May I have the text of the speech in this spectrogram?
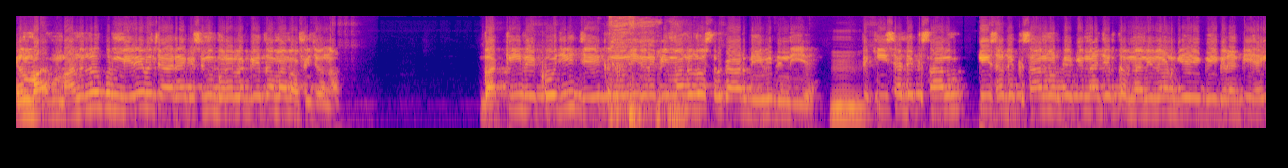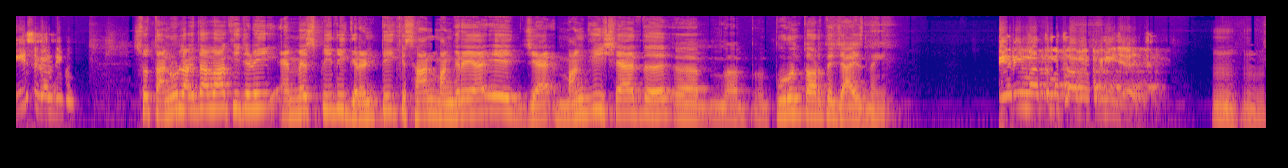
ਮੰਨ ਲਓ ਕਿ ਮੇਰੇ ਵਿਚਾਰ ਆ ਕਿਸੇ ਨੂੰ ਬੁਰਾ ਲੱਗੇ ਤਾਂ ਮੈਂ ਮਾਫੀ ਚਾਹੁੰਦਾ। ਬਾਕੀ ਵੇਖੋ ਜੀ ਜੇ ਕਾਨੂੰਨੀ ਗਾਰੰਟੀ ਮੰਨ ਲਓ ਸਰਕਾਰ ਦੇ ਵੀ ਦਿੰਦੀ ਹੈ ਹੂੰ। ਤੇ ਕੀ ਸਾਡੇ ਕਿਸਾਨ ਕੀ ਸਾਡੇ ਕਿਸਾਨ ਮੁੜ ਕੇ ਕਿੰਨਾ ਚਿਰ ਧਰਨਾ ਨਹੀਂ ਲਾਉਣਗੇ? ਕੋਈ ਗਾਰੰਟੀ ਹੈਗੀ ਇਸ ਗੱਲ ਦੀ ਕੋਈ? ਸੋ ਤੁਹਾਨੂੰ ਲੱਗਦਾ ਵਾ ਕਿ ਜਿਹੜੀ ਐਮਐਸਪੀ ਦੀ ਗਾਰੰਟੀ ਕਿਸਾਨ ਮੰਗ ਰਿਹਾ ਇਹ ਮੰਗ ਹੀ ਸ਼ਾਇਦ ਪੂਰਨ ਤੌਰ ਤੇ ਜਾਇਜ਼ ਨਹੀਂ। ਮੇਰੀ ਮਤ ਮੁਤਾਬਕ ਨਹੀਂ ਜਾਇਜ਼। ਹੂੰ ਹੂੰ।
